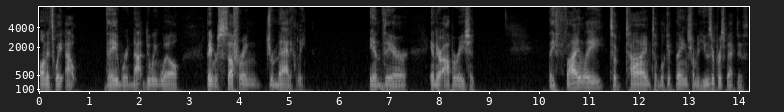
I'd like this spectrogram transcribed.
on its way out. They were not doing well. They were suffering dramatically in their in their operation. They finally took time to look at things from a user perspective,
